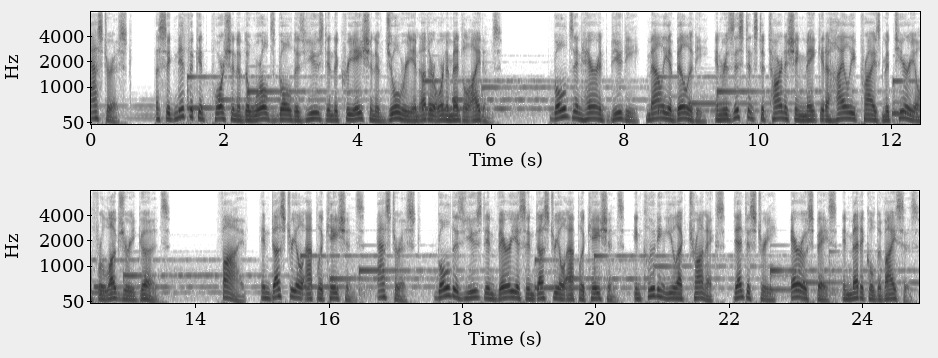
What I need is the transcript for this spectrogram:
asterisk. A significant portion of the world's gold is used in the creation of jewelry and other ornamental items. Gold's inherent beauty, malleability, and resistance to tarnishing make it a highly prized material for luxury goods. 5. Industrial applications, asterisk. Gold is used in various industrial applications, including electronics, dentistry, aerospace, and medical devices.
